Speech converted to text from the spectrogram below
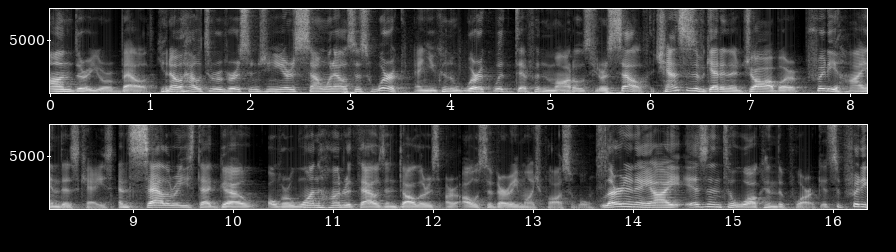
under your belt. You know how to reverse engineer someone else's work, and you can work with different models yourself. The chances of getting a job are pretty high in this case, and salaries that go over 100 $100,000 are also very much possible. Learning AI isn't a walk in the park. It's a pretty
